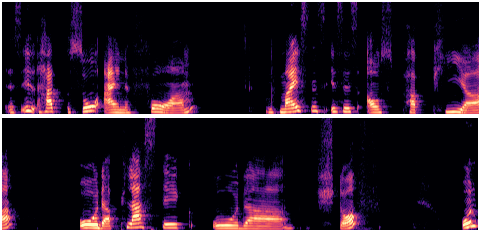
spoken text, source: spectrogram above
Es ist, hat so eine Form und meistens ist es aus Papier oder Plastik oder Stoff. Und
